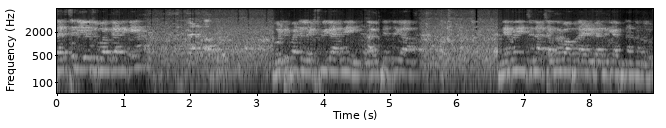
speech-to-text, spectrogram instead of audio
దర్శి నియోజకవర్గానికి గొట్టిపాటి లక్ష్మి గారిని అభ్యర్థిగా నిర్ణయించిన చంద్రబాబు నాయుడు గారికి అభినందనలు.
